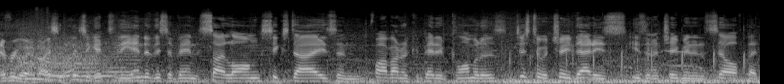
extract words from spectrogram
everywhere, basically. To get to the end of this event, it's so long, six days and 500 competitive kilometres. Just to achieve that is, is an achievement in itself. But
